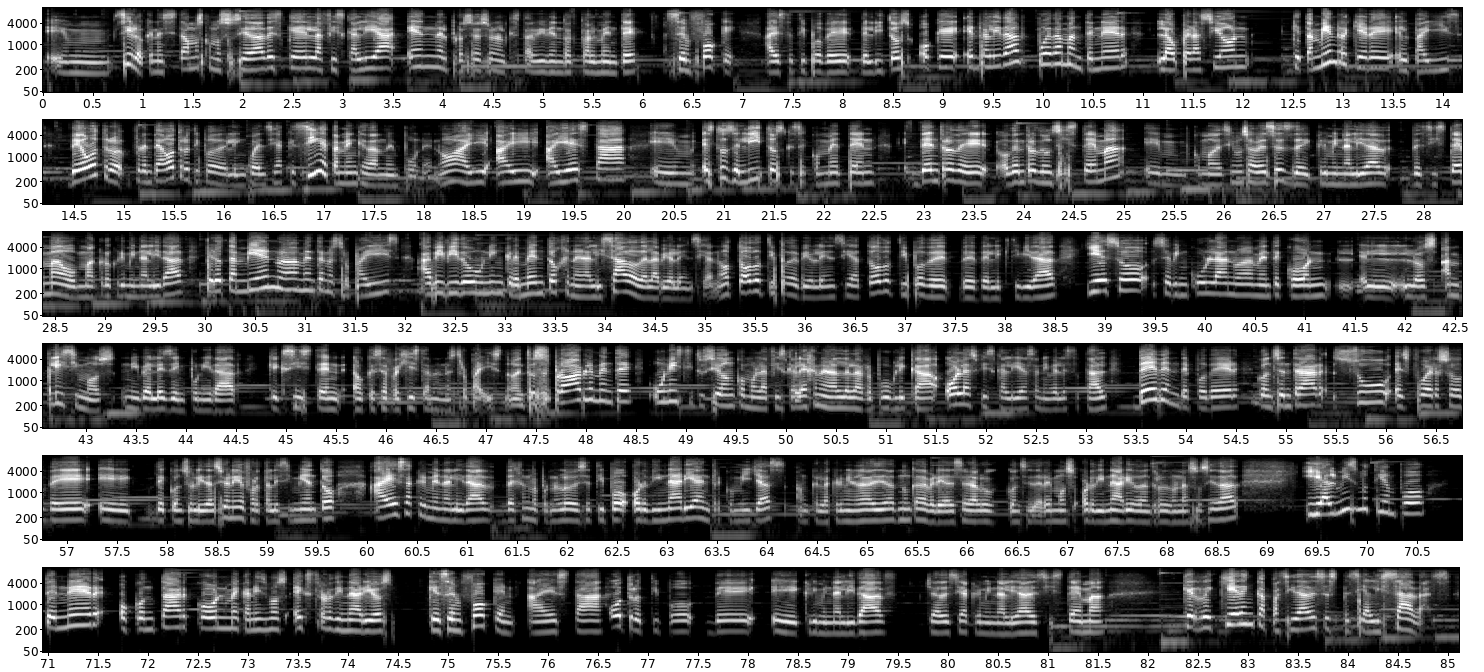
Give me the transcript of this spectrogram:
em, sí, lo que necesitamos como sociedad es que la Fiscalía en el proceso en el que está viviendo actualmente se enfoque a este tipo de delitos o que en realidad pueda mantener la operación que también requiere el país de otro, frente a otro tipo de delincuencia que sigue también quedando impune, ¿no? Ahí, ahí, ahí está em, estos delitos que se cometen dentro de, o dentro de un sistema, em, como decimos a veces, de criminalidad de sistema o macrocriminalidad, pero también nuevamente nuestro país ha vivido un incremento generalizado de la violencia, ¿no? Todo tipo de violencia, todo tipo de, delictividad, y eso se vincula nuevamente con los amplísimos niveles de impunidad que existen o que se registran en nuestro país, ¿no? Entonces, probablemente una institución como la Fiscalía General de la República o las fiscalías a nivel estatal deben de poder concentrar su esfuerzo de, eh, de consolidación y de fortalecimiento a esa criminalidad, déjenme ponerlo de ese tipo, ordinaria, entre comillas, aunque la criminalidad nunca debería de ser algo que consideremos ordinario dentro de una sociedad, y al mismo tiempo tener o contar con mecanismos extraordinarios que se enfoquen a esta otro tipo de eh, criminalidad, ya decía criminalidad de sistema, que requieren capacidades especializadas,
